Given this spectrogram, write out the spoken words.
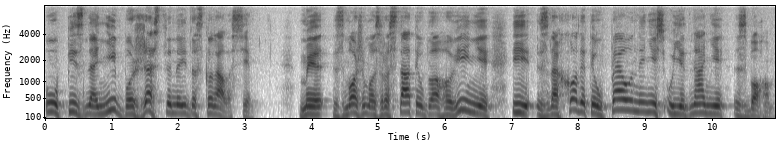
у пізнанні божественної досконалості. Ми зможемо зростати в благовінні і знаходити впевненість у єднанні з Богом.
